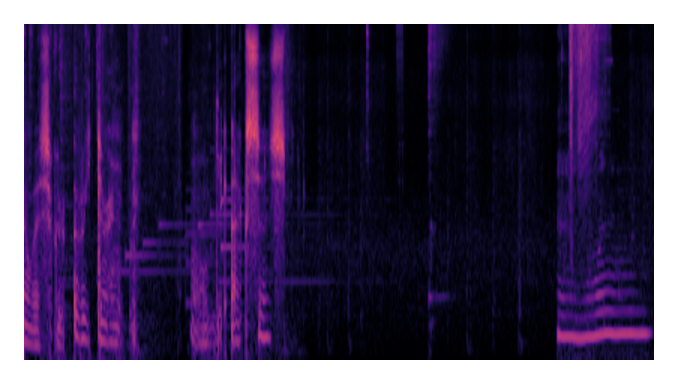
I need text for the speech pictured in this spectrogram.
Now basically return all the access. And one.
